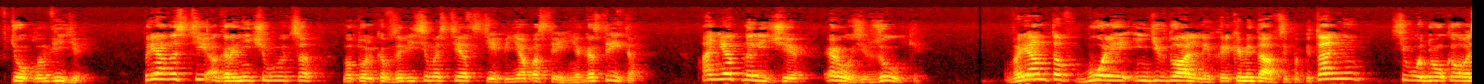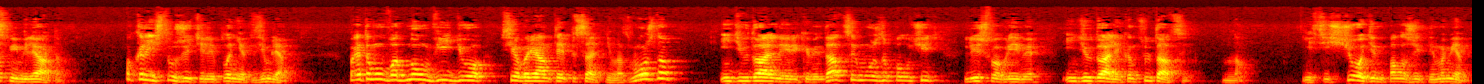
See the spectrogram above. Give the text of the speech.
в теплом виде. Пряности ограничиваются, но только в зависимости от степени обострения гастрита, а не от наличия эрозии в желудке. Вариантов более индивидуальных рекомендаций по питанию сегодня около 8 миллиардов. По количеству жителей планеты Земля. Поэтому в одном видео все варианты описать невозможно. Индивидуальные рекомендации можно получить лишь во время индивидуальной консультации. Но есть еще один положительный момент.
